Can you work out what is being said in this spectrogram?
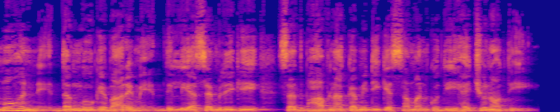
मोहन ने दंगों के बारे में दिल्ली असेंबली की सद्भावना कमेटी के समन को दी है चुनौती।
